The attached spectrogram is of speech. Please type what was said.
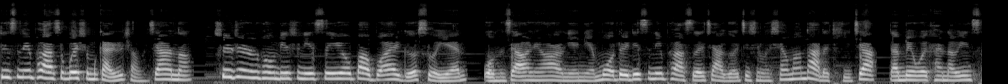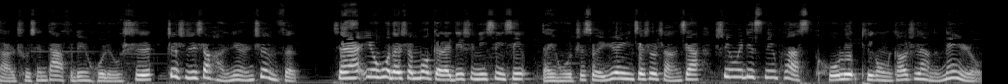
，Disney Plus 为什么敢于涨价呢？其实，正如同迪士尼 CEO 鲍勃·艾格所言，我们在2022年年末对 Disney Plus 的价格进行了相当大的提价，但并未看到因此而出现大幅的用户流失，这实际上很令人振奋。显然，用户的沉默给了迪士尼信心，但用户之所以愿意接受涨价，是因为 Disney Plus 葫芦提供了高质量的内容。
